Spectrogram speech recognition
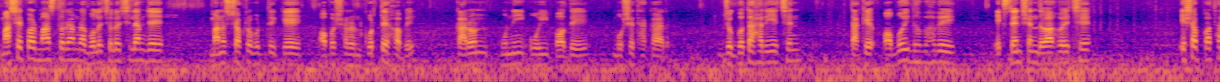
মাসের পর মাস ধরে আমরা বলে চলেছিলাম যে মানস চক্রবর্তীকে অপসারণ করতে হবে। কারণ উনি ওই পদে বসে থাকার যোগ্যতা হারিয়েছেন। তাকে অবৈধভাবে এক্সটেনশন দেওয়া হয়েছে। এসব কথা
